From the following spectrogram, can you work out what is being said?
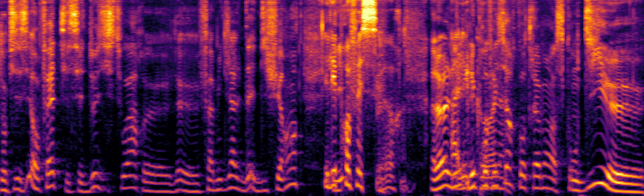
Donc, en fait, c'est deux histoires familiales différentes. Et les professeurs Alors, les, les professeurs, contrairement à ce qu'on on dit, euh,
